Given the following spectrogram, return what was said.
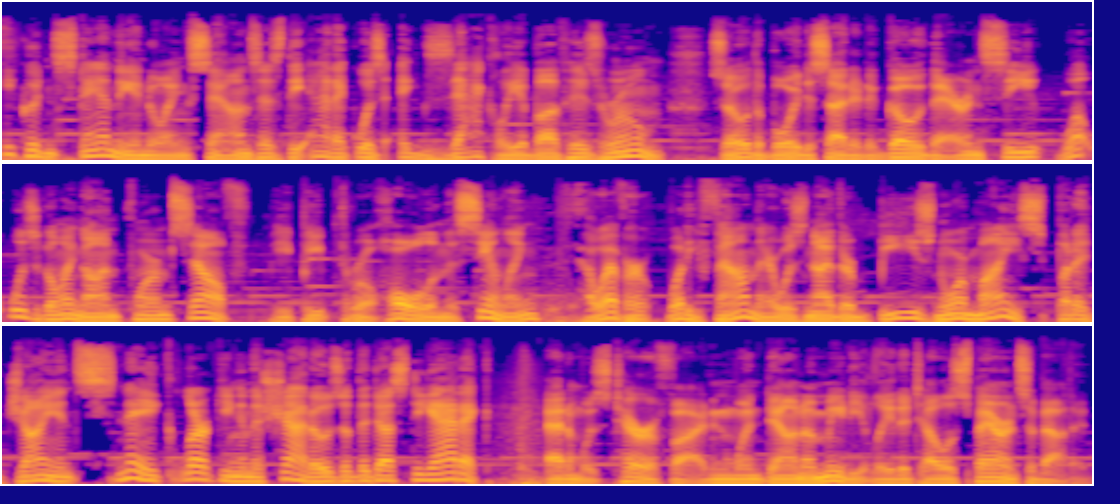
He couldn't stand the annoying sounds as the attic was exactly above his room, so the boy decided to go there and see what was going on for himself. He peeped through a hole in the ceiling. However, what he found there was neither bees nor mice, but a giant snake lurking in the shadows of the dusty attic. Adam was terrified and went down immediately to tell his parents about it.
